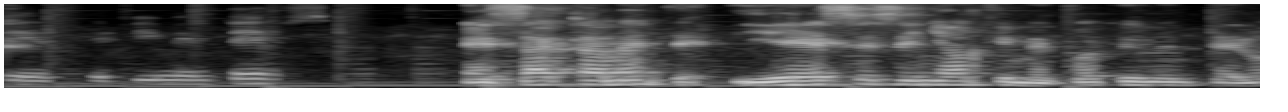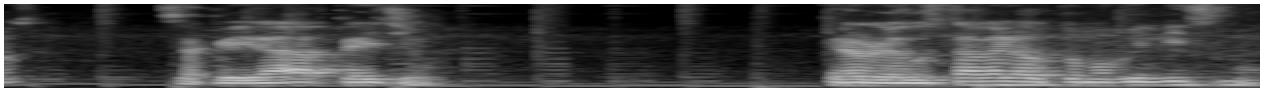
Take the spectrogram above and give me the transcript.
este, pimenteros. exactamente. Y ese señor que inventó el pimentero se apellidaba Pello, pero le gustaba el automovilismo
